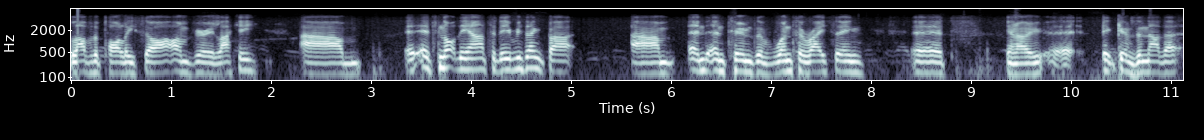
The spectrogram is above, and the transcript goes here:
love the poly, so I'm very lucky. Um, it's not the answer to everything, but um, in in terms of winter racing, it's you know it, it gives another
